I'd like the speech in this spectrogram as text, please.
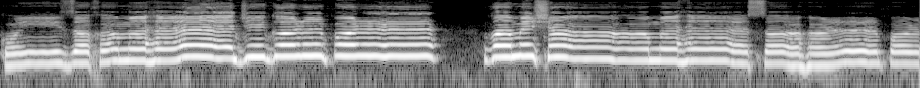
کوئی زخم ہے جگر پر، غم شام ہے سحر پر۔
